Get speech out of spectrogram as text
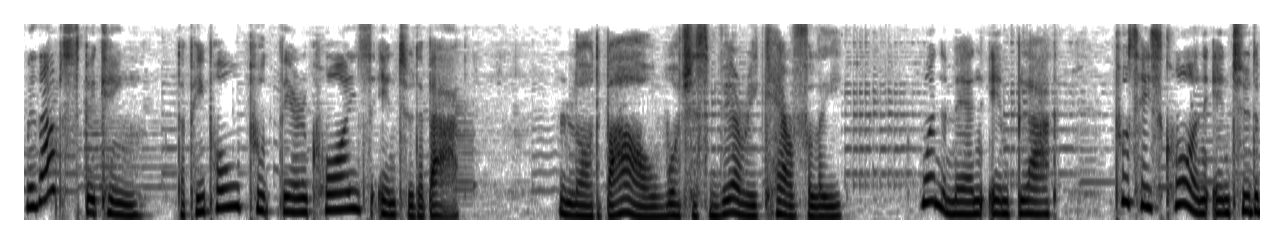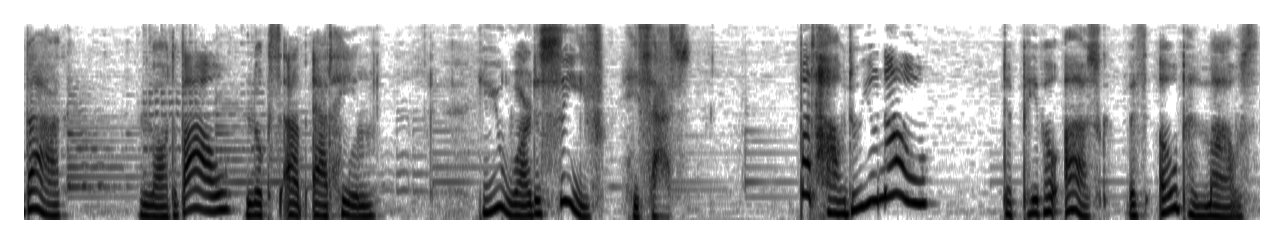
Without speaking, the people put their coins into the bag. Lord Bao watches very carefully. When the man in black puts his coin into the bag, Lord Bao looks up at him. You are the thief, he says. But how do you know? The people ask with open mouths.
